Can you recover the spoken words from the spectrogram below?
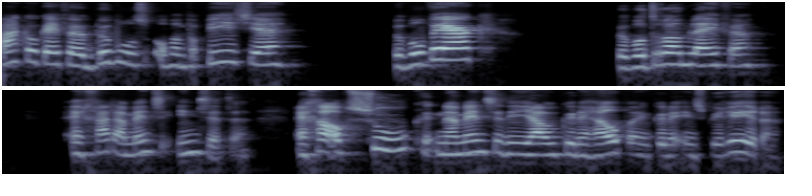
Maak ook even bubbels op een papiertje. Bubbelwerk, bubbeldroomleven. En ga daar mensen inzetten. En ga op zoek naar mensen die jou kunnen helpen en kunnen inspireren.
